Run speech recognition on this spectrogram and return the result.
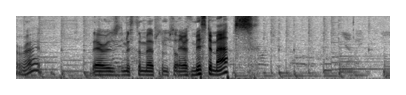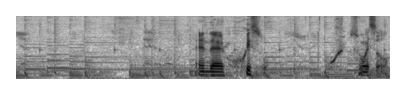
All right. There is Mr. Maps himself. There's Mr. Maps. and their Whissle. Whissle.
